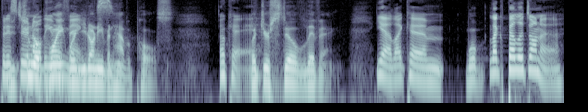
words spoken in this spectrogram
but it's You- doing to all a the point where you don't even have a pulse, Okay. but you're still living. yeah, like um, Well, like belladonna.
